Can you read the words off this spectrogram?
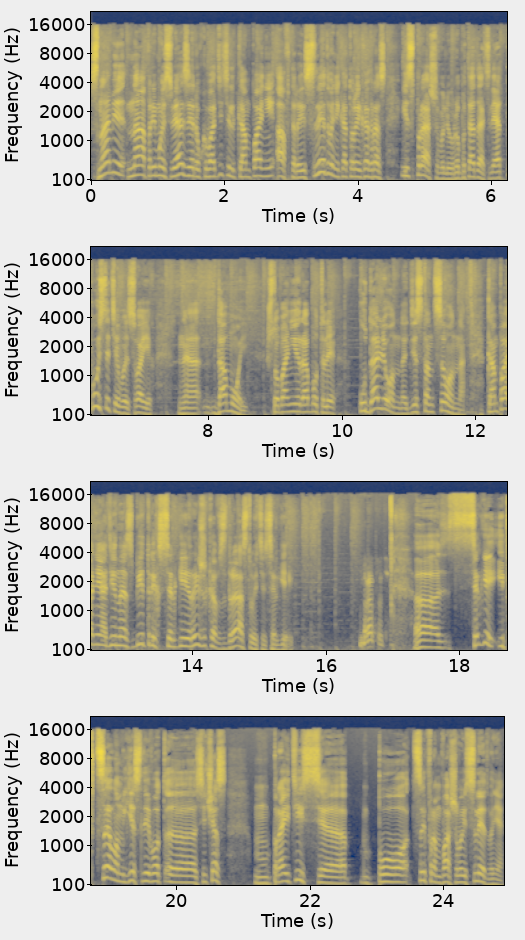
С нами на прямой связи руководитель компании «Авторы исследований», которые как раз и спрашивали у работодателей, отпустите вы своих э, домой, чтобы они работали удаленно, дистанционно. Компания 1С Битрикс, Сергей Рыжиков. Здравствуйте, Сергей. Здравствуйте. Э, Сергей, и в целом, если вот э, сейчас пройтись э, по цифрам вашего исследования,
